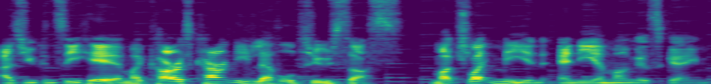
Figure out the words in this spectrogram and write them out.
As you can see here, my car is currently level 2 sus, much like me in any Among Us game.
